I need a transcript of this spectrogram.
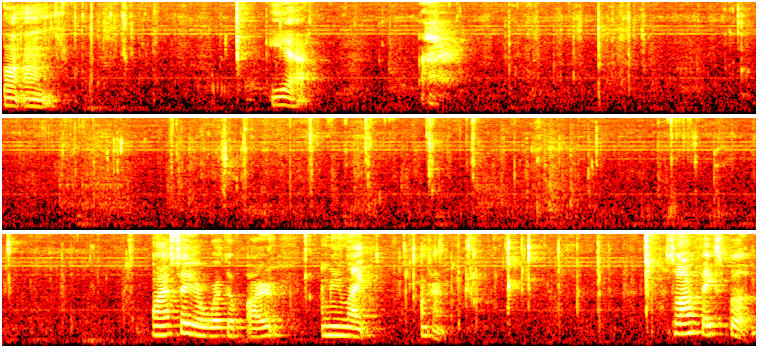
But um, yeah. when I say your work of art, I mean like, okay. So on Facebook,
